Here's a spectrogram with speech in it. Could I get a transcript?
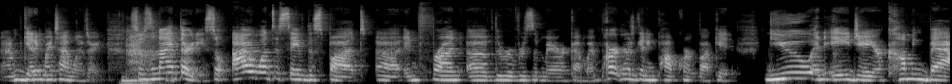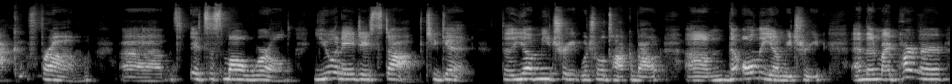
I'm getting my timelines right. So it's 9:30. So I want to save the spot uh, in front of the Rivers of America. My partner's getting popcorn bucket. You and AJ are coming back from uh, It's a Small World. You and AJ stop to get the yummy treat, which we'll talk about, um, the only yummy treat. And then my partner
